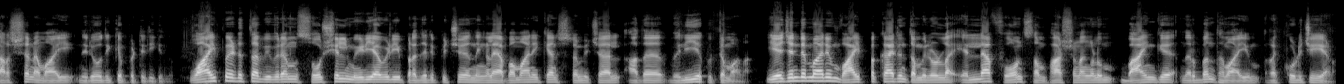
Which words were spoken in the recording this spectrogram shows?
കർശനമായി നിരോധിക്കപ്പെട്ടിരിക്കുന്നു. വായ്പ എടുത്ത വിവരം സോഷ്യൽ മീഡിയ വഴി പ്രചരിപ്പിച്ച് നിങ്ങളെ അപമാനിക്കാൻ ശ്രമിച്ചാൽ അത് വലിയ കുറ്റമാണ്. ഏജന്റുമാരും വായ്പക്കാരും തമ്മിലുള്ള എല്ലാ ഫോൺ സംഭാഷണങ്ങളും ബാങ്ക് നിർബന്ധമായും റെക്കോർഡ് ചെയ്യണം.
